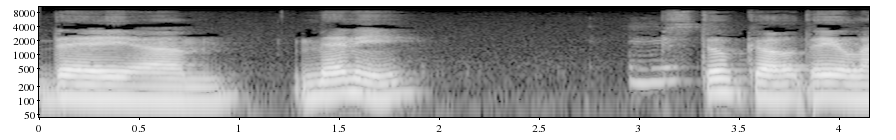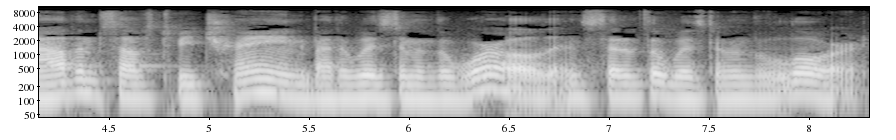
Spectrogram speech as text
they um, many mm-hmm. still go. They allow themselves to be trained by the wisdom of the world instead of the wisdom of the Lord.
